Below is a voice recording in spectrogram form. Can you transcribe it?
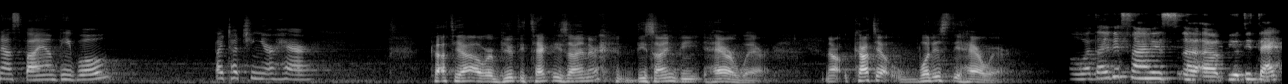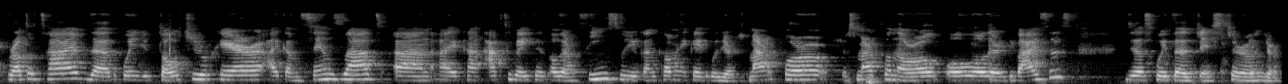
now spy on people by touching your hair. Katja, our beauty tech designer, designed the Hairware. Now, Katja, what is the Hairware? What I designed is a beauty tech prototype that when you touch your hair, I can sense that and I can activate other things so you can communicate with your smartphone, your smartphone or all, all other devices just with a gesture on your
